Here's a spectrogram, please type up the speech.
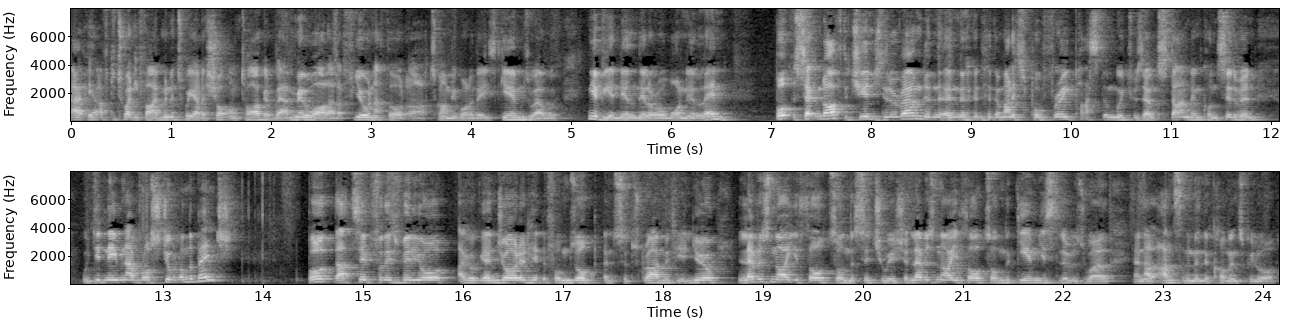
After 25 minutes, we had a shot on target where Millwall had a few, and I thought, oh, it's going to be one of these games where we're maybe a nil-nil or a 1-0 then. But the second half, they changed it around and, and they managed to pull three past them, which was outstanding considering we didn't even have Ross Stewart on the bench. But that's it for this video. I hope you enjoyed it. Hit the thumbs up and subscribe if you're new. Let us know your thoughts on the situation. Let us know your thoughts on the game yesterday as well. And I'll answer them in the comments below.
